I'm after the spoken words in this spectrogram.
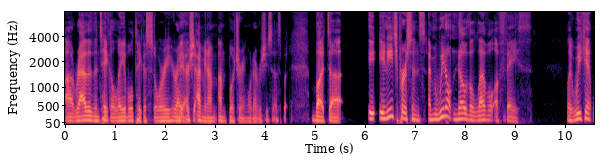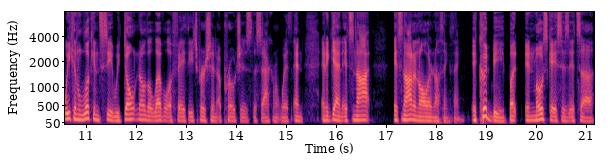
Uh, rather than take a label, take a story, right? Yeah. Or she, I mean, I'm I'm butchering whatever she says, but but uh, in each person's, I mean, we don't know the level of faith. Like we can we can look and see. We don't know the level of faith each person approaches the sacrament with, and and again, it's not it's not an all or nothing thing. It could be, but in most cases, it's a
